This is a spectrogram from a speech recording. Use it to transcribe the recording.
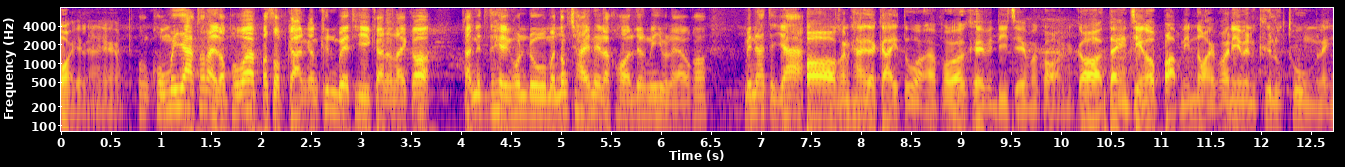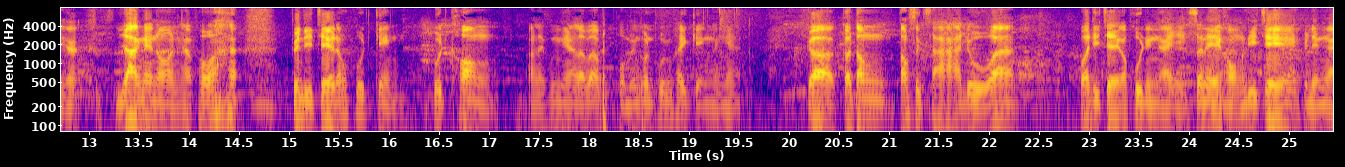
บ่อยอะไรอย่างเงี้ยครับ คงคงไม่ยากเท่าไหร่หรอกเพราะว่าประสบการณ์การขึ้นเวทีการอะไรก็การเอนเตอร์เทนคนดูมันต้องใช้ในละครเรื่องนี้อยู่แล้ว ก็ ไม่น่าจะยาก ก็ค่อนข้างจะใกล้ตัวครับ เพราะว่าเคยเป็นดีเจมาก่อน ก็แต่จริงๆก็ปรับนิดหน่อยเพราะนี่มันคือลูกทุ่งอะไรเงี้ย ยากแน่นอนครับ เพราะว่าเป็นดีเจต้องพูดเก่ง พูดคล่องอะไรพวกเนี้ยแล้วแบบผมเป็นคนพูดไม่ค่อยเก่งอะไรเงี้ยก็ก็ต้องต้องศึกษาดูว่าว่าดีเจเขาพูดยังไง เสน่ห์ของดีเจเป็นยังไง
